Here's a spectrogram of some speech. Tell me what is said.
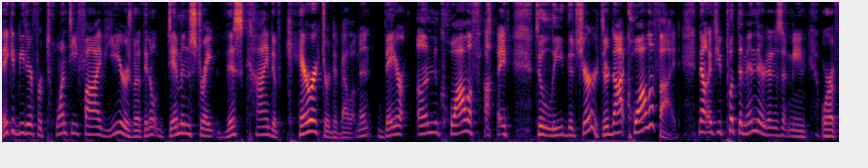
They could be there for 25 years, but if they don't demonstrate this kind of character development, they are unqualified to lead the church. They're not qualified. Now, if you put them in there, that doesn't mean, or if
